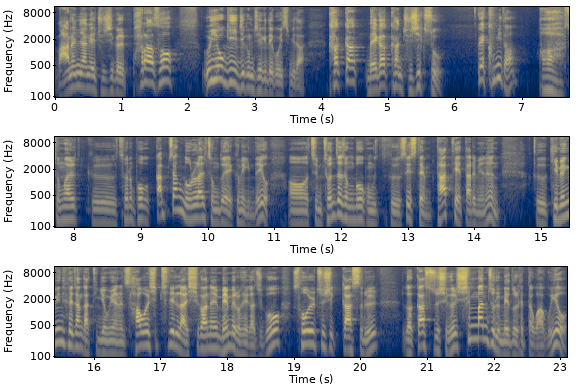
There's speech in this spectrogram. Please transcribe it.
많은 양의 주식을 팔아서 의혹이 지금 제기되고 있습니다. 각각 매각한 주식 수 꽤 큽니다. 아 정말 그 저는 보고 깜짝 놀랄 정도의 금액인데요. 어 지금 전자정보 공, 그 시스템 다트에 따르면은 그 김영민 회장 같은 경우에는 4월 17일 날 시간에 매매로 해 가지고 서울 주식 가스를 그러니까 가스 주식을 10만 주를 매도를 했다고 하고요.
